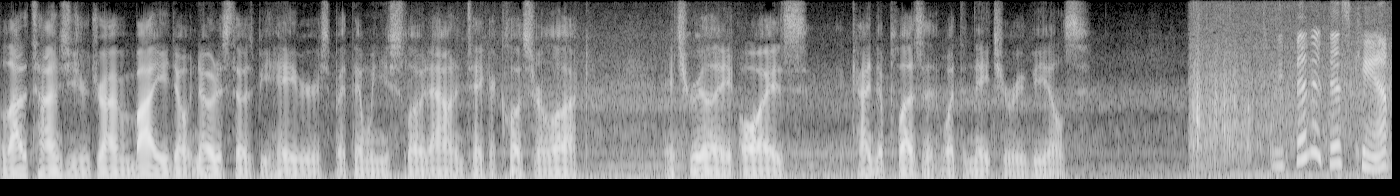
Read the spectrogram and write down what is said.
a lot of times as you're driving by you don't notice those behaviors but then when you slow down and take a closer look it's really always kind of pleasant what the nature reveals. We've been at this camp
